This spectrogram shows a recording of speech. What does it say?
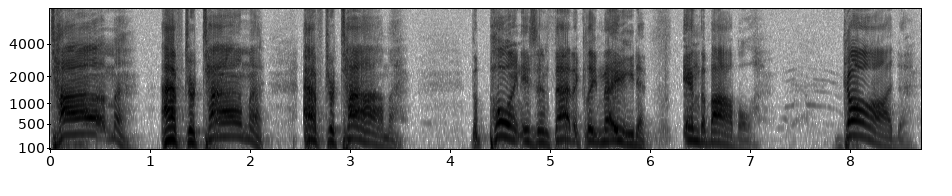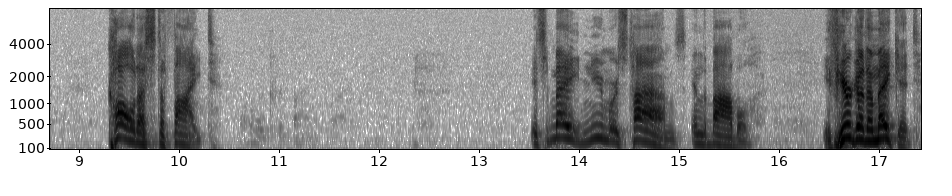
Time after time after time, the point is emphatically made in the Bible. God called us to fight. It's made numerous times in the Bible. If you're going to make it,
